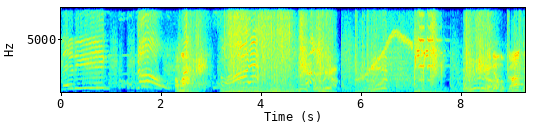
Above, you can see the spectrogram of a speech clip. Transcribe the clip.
Ready, go! Vamos lá! Prendeu no canto.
